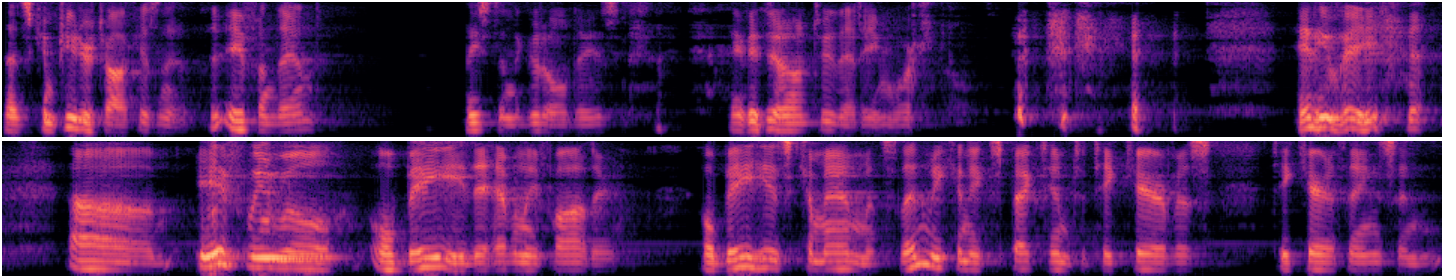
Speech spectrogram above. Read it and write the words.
That's computer talk, isn't it? If and then, at least in the good old days. Maybe they don't do that anymore. anyway, um, if we will obey the Heavenly Father, obey His commandments, then we can expect Him to take care of us, take care of things, and,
